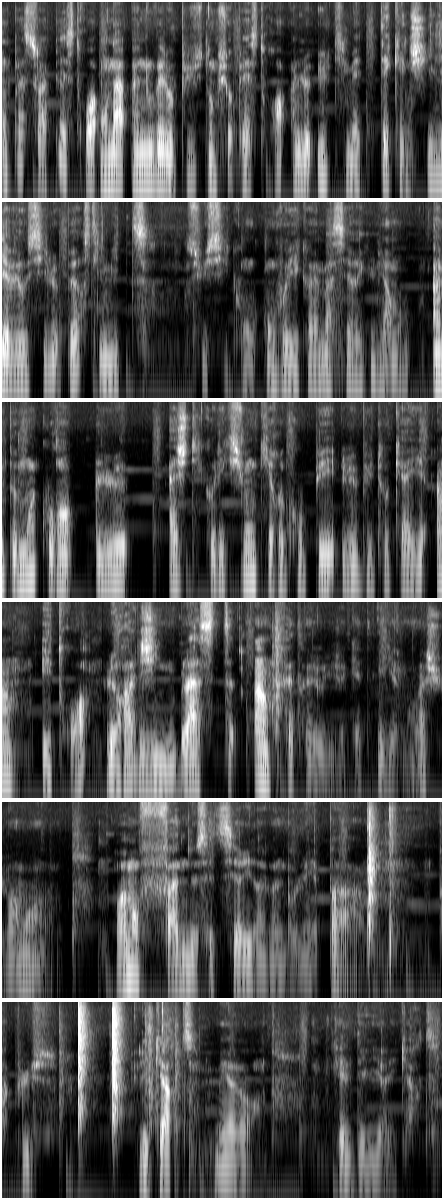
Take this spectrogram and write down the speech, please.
On passe sur la PS3. On a un nouvel opus, donc sur PS3, le Ultimate Tekkenshi. Il y avait aussi le Burst Limit, celui-ci qu'on voyait quand même assez régulièrement. Un peu moins courant, le HD Collection qui regroupait le Budokai 1 et 3. Le Raging Blast 1, très très jolie jaquette également. Là, je suis vraiment, vraiment fan de cette série Dragon Ball. Il n'y a pas, pas plus les cartes. Mais alors, quel délire les cartes.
